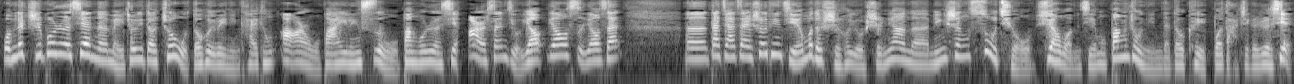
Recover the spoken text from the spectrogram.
我们的直播热线呢，每周一到周五都会为您开通二二五八一零四五办公热线二三九幺幺四幺三。呃，大家在收听节目的时候有什么样的民生诉求需要我们节目帮助您的，都可以拨打这个热线。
